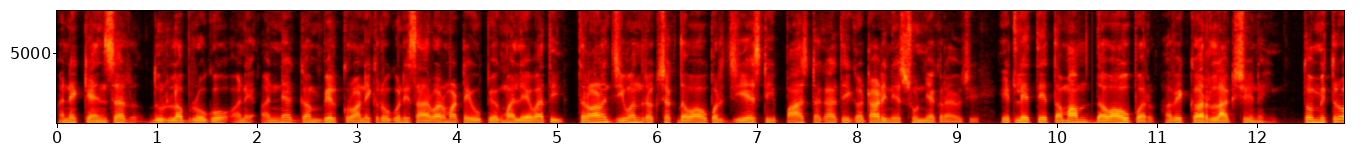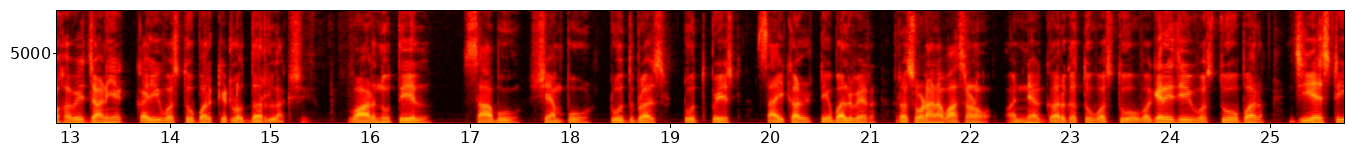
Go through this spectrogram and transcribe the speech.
અને કેન્સર, દુર્લભ રોગો અને અન્ય ગંભીર ક્રોનિક રોગોની સારવાર માટે ઉપયોગમાં લેવાતી ત્રણ જીવન રક્ષક દવાઓ પર જીએસટી પાંચ ટકાથી ઘટાડીને શૂન્ય કરાયો છે. એટલે તે તમામ દવાઓ પર હવે કર લાગશે નહીં. તો મિત્રો, હવે જાણીએ કઈ વસ્તુ પર કેટલો દર લાગશે. વાળનું તેલ, સાબુ, shampoo toothbrush, toothpaste, cycle, tableware, રસોડાના વાસણો, અન્ય ઘરગથ્થુ વસ્તુઓ વગેરે જેવી વસ્તુઓ પર જીએસટી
